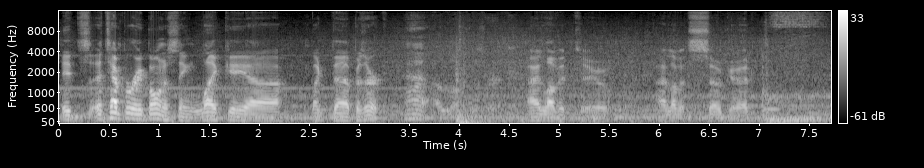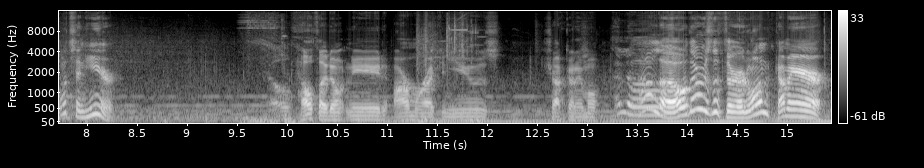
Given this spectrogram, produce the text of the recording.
It's a temporary bonus thing, like a uh, like the berserk. Ah, I love this I love it too. I love it so good. What's in here? Health. Health I don't need. Armor I can use. Shotgun ammo. Hello. Hello, there's the third one. Come here.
